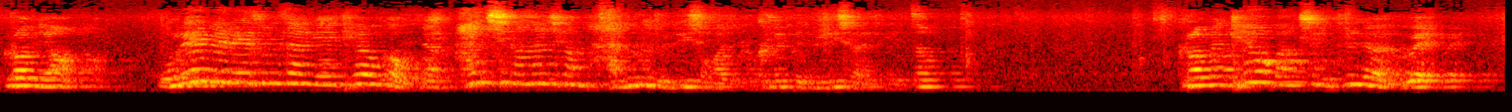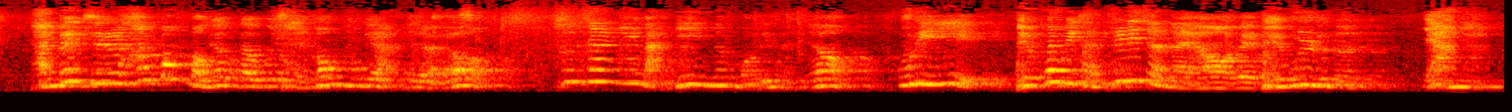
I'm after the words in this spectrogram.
그러면 5레벨의 손상의 케어가 오면 1시간, 1시간 반으로 늘리셔가지고 금액대 늘리셔야 되겠죠? 그러면 케어가 확실히 틀려요. 왜? 단백질을 한 번 먹였다고 잘 먹는 게 아니라요. 손상이 많이 있는 머리는요. 우리 배꼽이 다 틀리잖아요. 왜 배부르는 양이.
